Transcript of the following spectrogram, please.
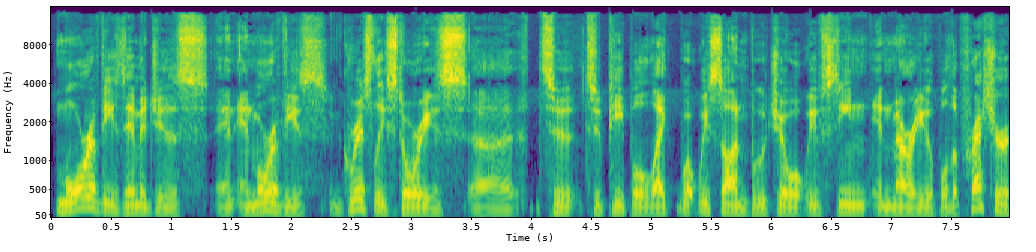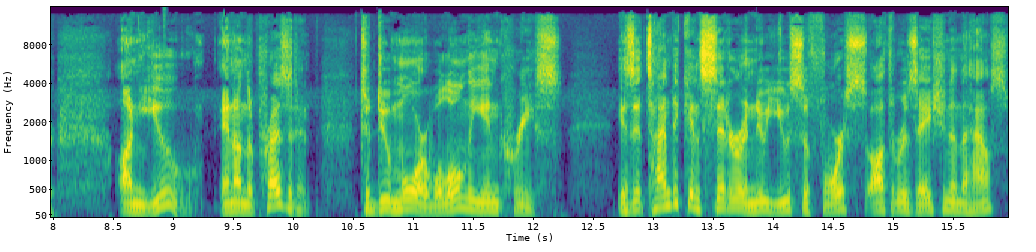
more of these images and, and more of these grisly stories uh, to to people like what we saw in Bucha, what we've seen in Mariupol, the pressure on you and on the president to do more will only increase. Is it time to consider a new use of force authorization in the House?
